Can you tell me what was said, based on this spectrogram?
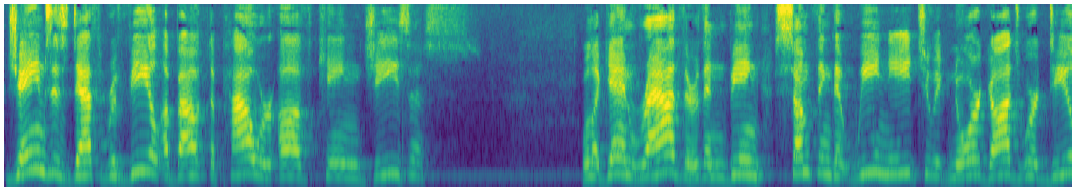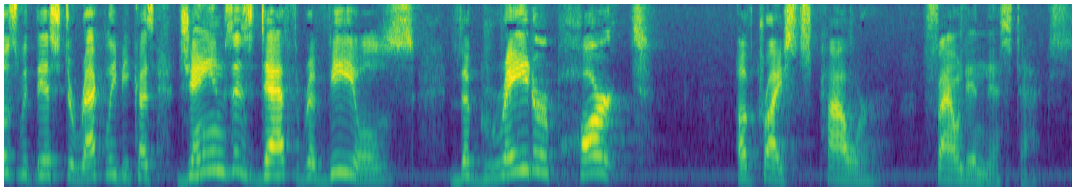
James's death reveal about the power of King Jesus? Well, again, rather than being something that we need to ignore, God's word deals with this directly because James's death reveals the greater part of Christ's power found in this text.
